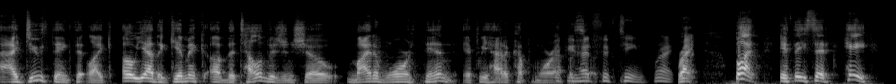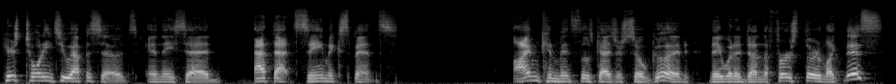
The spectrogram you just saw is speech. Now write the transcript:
I- do think that like oh yeah, the gimmick of the television show might have worn thin if we had a couple more episodes. if you had 15 right Right. But if they said, hey, here's 22 episodes, and they said, at that same expense, I'm convinced those guys are so good, they would have done the first third like this,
